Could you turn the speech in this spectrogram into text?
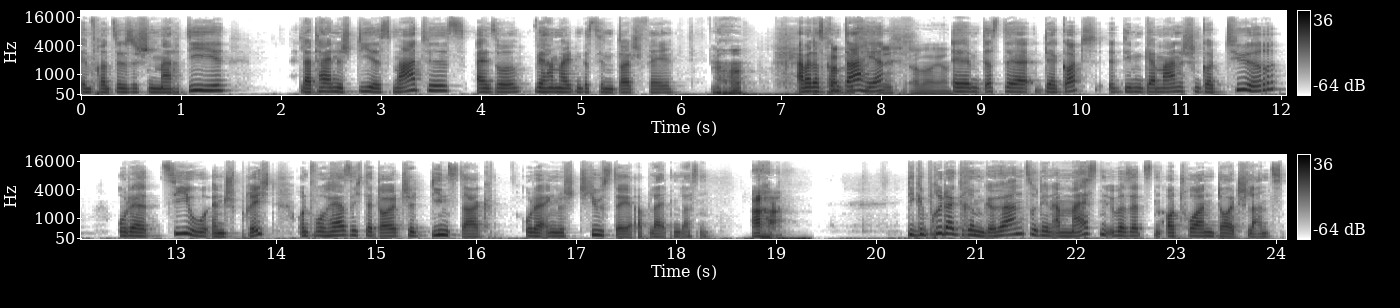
im Französischen Mardi, Lateinisch Dies Martis, also wir haben halt ein bisschen Deutsch-Fail. Aha. Aber das kommt wusste ich daher, Nicht, ja. ähm, dass der, der Gott äh, dem germanischen Gott Tyr oder Ziu entspricht und woher sich der deutsche Dienstag oder englisch Tuesday ableiten lassen. Aha. Die Gebrüder Grimm gehören zu den am meisten übersetzten Autoren Deutschlands.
